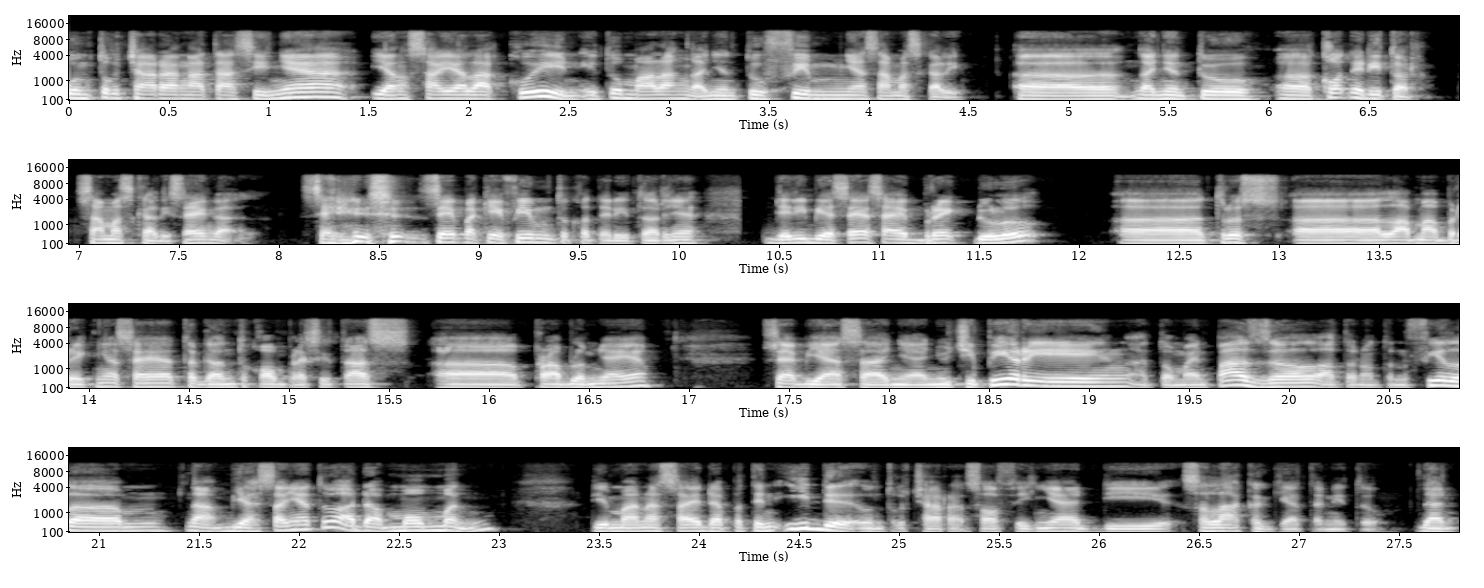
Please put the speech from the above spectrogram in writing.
Untuk cara ngatasinya yang saya lakuin itu malah nggak nyentuh filmnya sama sekali, nggak uh, nyentuh uh, code editor sama sekali. Saya nggak saya saya pakai Vim untuk code editornya. Jadi biasanya saya break dulu, uh, terus uh, lama breaknya saya tergantung kompleksitas uh, problemnya ya. Saya biasanya nyuci piring atau main puzzle atau nonton film. Nah biasanya tuh ada momen di mana saya dapetin ide untuk cara solvingnya di sela kegiatan itu. Dan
